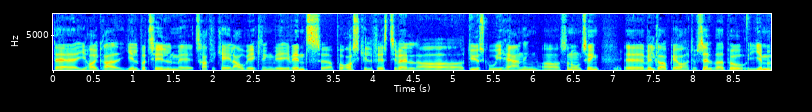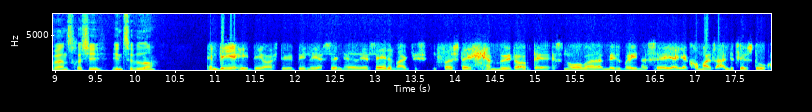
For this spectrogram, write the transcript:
der i høj grad hjælper til med trafikal afvikling ved events og på Roskilde Festival og dyrskue i Herning og sådan nogle ting. Øh, hvilke opgaver har du selv været på i hjemmeværens regi indtil videre? Jamen det er, helt, det er også det billede, jeg selv havde. Jeg sagde det faktisk den første dag, jeg mødte op, da jeg sådan overvejede at melde mig ind og sagde, at jeg, jeg kommer altså aldrig til at stå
